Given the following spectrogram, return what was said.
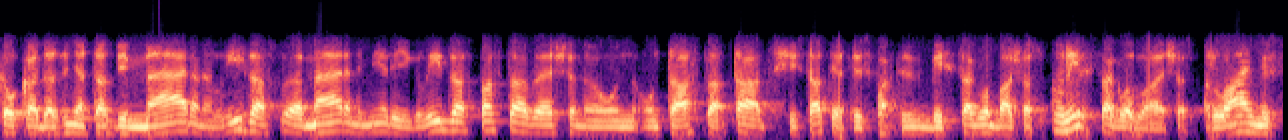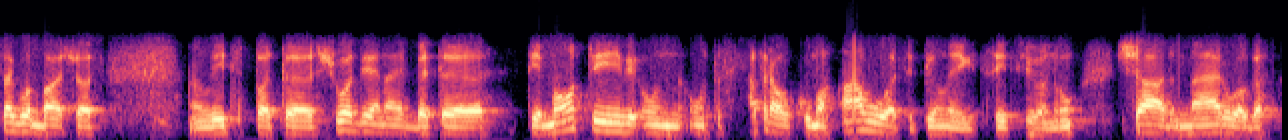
kaut kādā ziņā tās bija mērena, līdzās, eh, mēreni mierīga līdzās pastāvēšana, un, un tās tā, tādas šīs attiecības faktiski bija saglabājušās, un ir saglabājušās, par laimi ir saglabājušās līdz pat šodienai, bet tie motīvi un, un tas satraukuma avots ir pilnīgi cits, jo, nu, šāda mēroga uh,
